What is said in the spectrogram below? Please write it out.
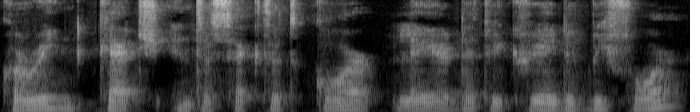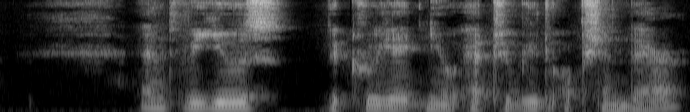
Corine Catch intersected core layer that we created before and we use the create new attribute option there.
